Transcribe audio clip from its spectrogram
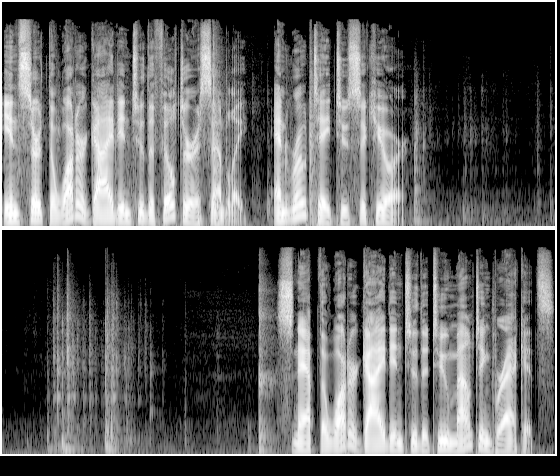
Insert the water guide into the filter assembly and rotate to secure. Snap the water guide into the two mounting brackets.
